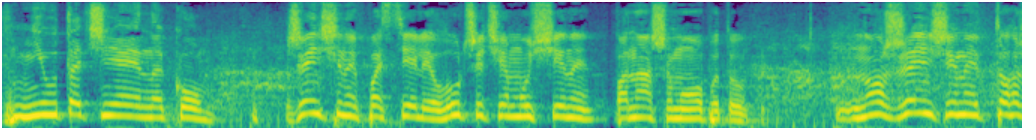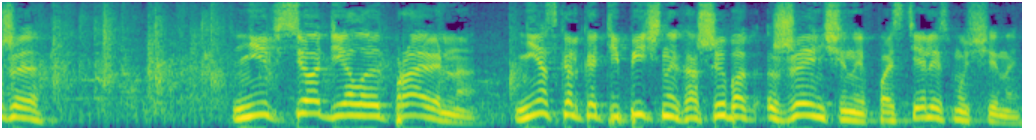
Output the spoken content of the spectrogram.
не уточняя на ком. Женщины в постели лучше, чем мужчины, по нашему опыту. Но женщины тоже не все делают правильно. Несколько типичных ошибок женщины в постели с мужчиной.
